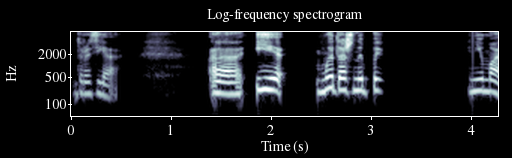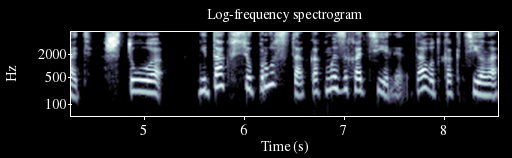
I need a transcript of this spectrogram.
друзья. Э, и мы должны понимать, что не так все просто, как мы захотели, да, вот как тело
